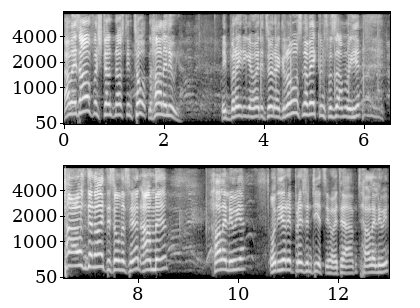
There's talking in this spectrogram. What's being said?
Aber er ist auferstanden aus dem Toten. Halleluja. Ich predige heute zu einer großen Erweckungsversammlung hier. Tausende Leute sollen das hören. Amen. Halleluja. Und ihr repräsentiert sie heute Abend. Halleluja.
